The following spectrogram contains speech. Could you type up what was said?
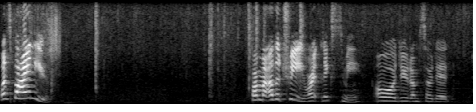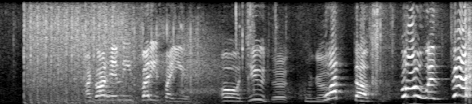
One's behind you. By my other tree, right next to me. Oh, dude, I'm so dead. I got him. He's buddies by you. Oh, dude. Dead. What the fuck was that?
